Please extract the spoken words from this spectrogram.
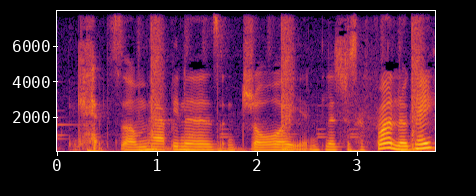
get some happiness and joy and let's just have fun, okay?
